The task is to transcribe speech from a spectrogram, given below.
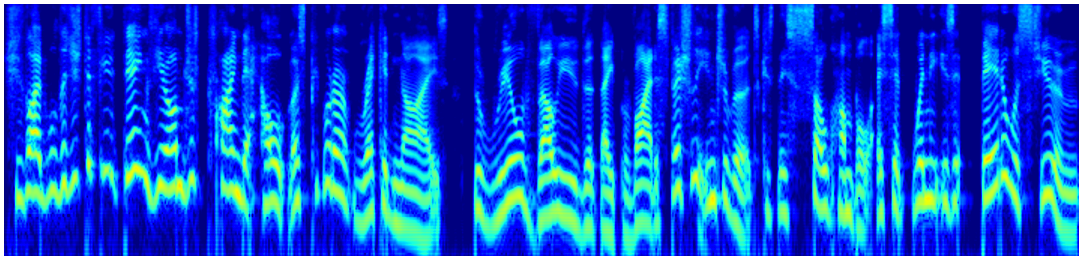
she's like, well, there's just a few things. You know, I'm just trying to help. Most people don't recognize the real value that they provide, especially introverts, because they're so humble. I said, when is it fair to assume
